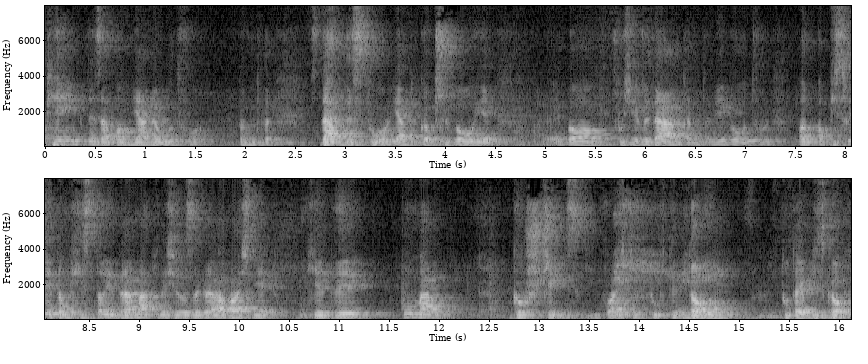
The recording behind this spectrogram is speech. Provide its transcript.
piękny, zapomniany utwór dawny spór, ja go przywołuję, e, bo później wydałem ten, ten jego utwór. On opisuje tą historię dramatu, która się rozegrała właśnie, kiedy umarł Goszczyński, właśnie tu w tym domu, tutaj blisko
